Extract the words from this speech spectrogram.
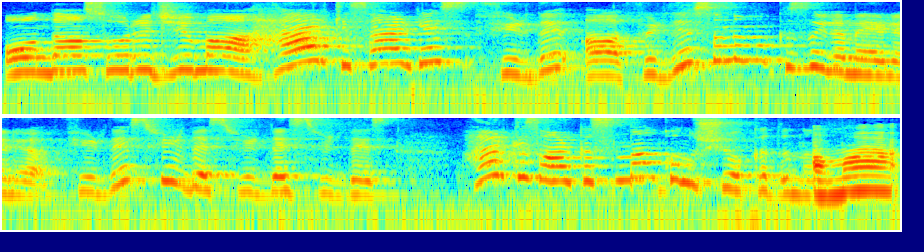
ondan sonracığıma herkes herkes Firde, aa Firdevs Hanım'ın kızıyla mı evleniyor? Firdevs, Firdevs, Firdevs, Firdevs. Herkes arkasından konuşuyor kadının. Ama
